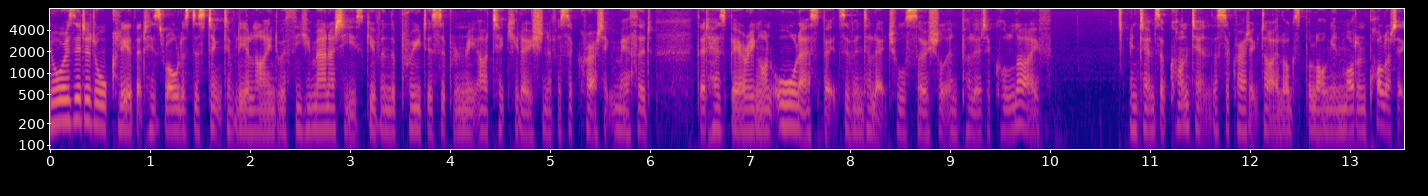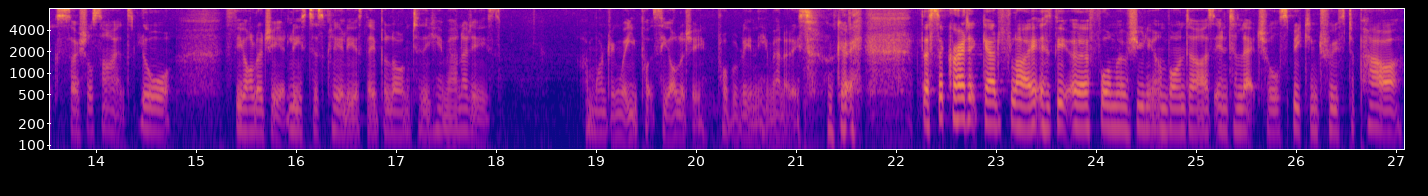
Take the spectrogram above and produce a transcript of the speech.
nor is it at all clear that his role is distinctively aligned with the humanities, given the pre-disciplinary articulation of a Socratic method that has bearing on all aspects of intellectual, social, and political life. In terms of content, the Socratic dialogues belong in modern politics, social science, law, theology, at least as clearly as they belong to the humanities. I'm wondering where you put theology, probably in the humanities. okay. The Socratic gadfly is the Ur form of Julien Benda's intellectual speaking truth to power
